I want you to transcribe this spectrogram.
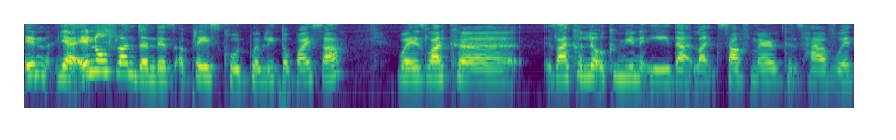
In yeah, in North London, there's a place called Pueblito Paisa, where it's like a it's like a little community that like South Americans have with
